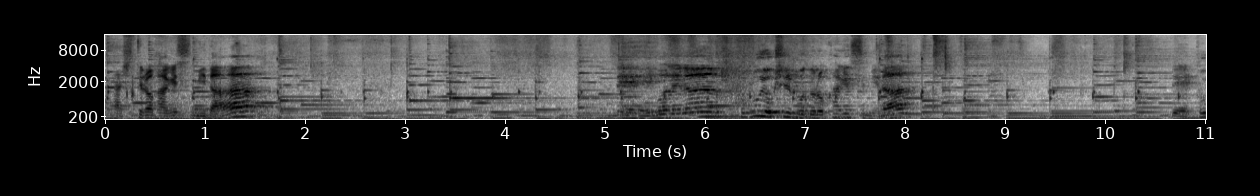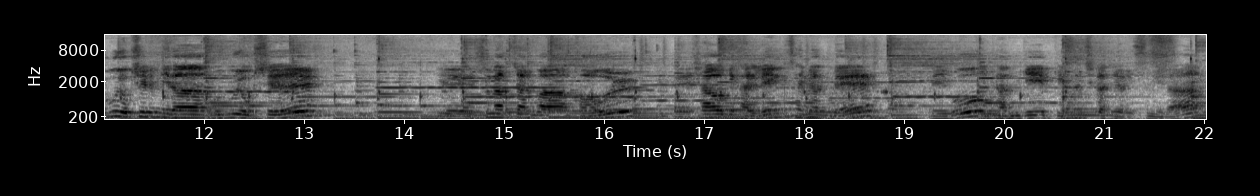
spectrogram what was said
다시 들어가겠습니다. 네, 이번에는 부부 욕실 보도록 하겠습니다. 네, 부부 욕실입니다. 부부 욕실. 예, 수납장과 거울, 네, 샤워기 달린 세면대, 그리고 변기 이렇게 설치가 되어 있습니다.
